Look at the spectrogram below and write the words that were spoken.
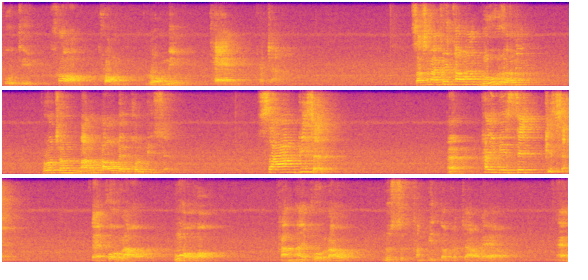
ผู้ที่ครอบครองโรงนี้แทนพระเจ้าศาสนาคริสต์เท่านั้นรู้เรื่องนี้ เพราะฉะนั้นมนุษย์เราเป็นคนพิเศษ สร้างพิเศษให้มีสิทธิพิเศษ แต่พวกเราโง่ออกทำให้พวกเรารู้สึกทำผิดต่อพระเจ้าแล้วเอ๊ะ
